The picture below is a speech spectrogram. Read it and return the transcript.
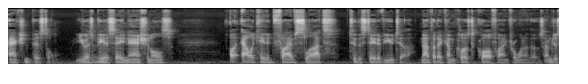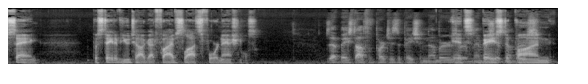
action pistol. USPSA Nationals uh, allocated five slots to the state of Utah. Not that I come close to qualifying for one of those. I'm just saying the state of Utah got five slots for nationals. Is that based off of participation numbers? It's or membership based numbers? upon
